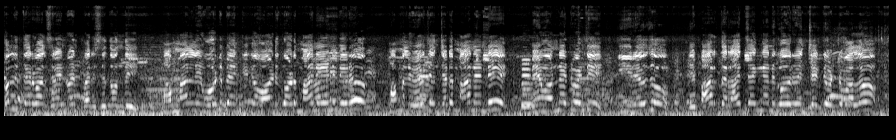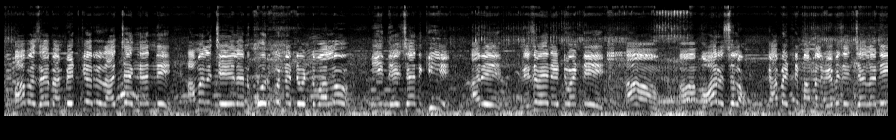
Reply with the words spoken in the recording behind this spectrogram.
కొల్లు తెరవాల్సినటువంటి పరిస్థితి ఉంది. మమ్మల్ని ఓటు బ్యాంకుగా వాడుకోవడం మానేయండి మీరు. మమ్మల్ని విభజించడం మానండి. మేము ఉన్నటువంటి ఈ రోజు ఈ భారత రాజ్యాంగాన్ని గౌరవించేటువంటి వాళ్ళం. బాబాసాహెబ్ అంబేద్కర్ రాజ్యాంగాన్ని అమలు చేయాలని కోరుకున్నటువంటి వాళ్ళం. ఈ దేశానికి అది నిజమైనటువంటి వారసులం. కాబట్టి మమ్మల్ని విభజించాలని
